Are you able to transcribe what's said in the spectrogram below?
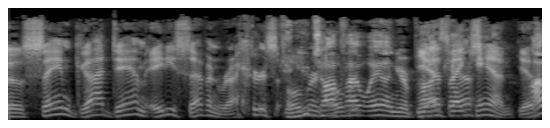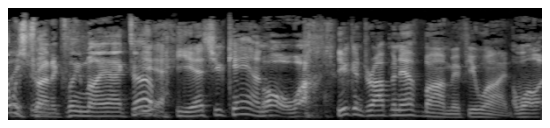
those same goddamn 87 records Can over you talk that way on your podcast? Yes, I can. Yes, I I was can. trying to clean my act up. Yeah, yes, you can. Oh wow. You can drop an F bomb if you want. Well,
